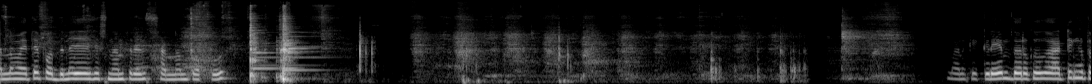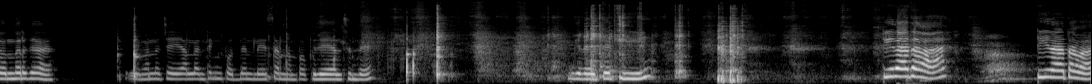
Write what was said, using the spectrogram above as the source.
అన్నం అయితే పొద్దున్నే చేసేసినాను ఫ్రెండ్స్ అన్నం పప్పు. మనకి ఇక్కడ ఏం దొరకవు కాబట్టి ఇంక తొందరగా ఏమన్నా చేయాలంటే ఇంక పొద్దున్న లేసి అన్నం పప్పు చేయాల్సిందే. ఇదైతే టీ. టీ తాతావా టీ తాతావా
